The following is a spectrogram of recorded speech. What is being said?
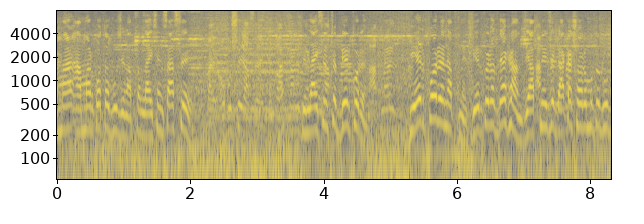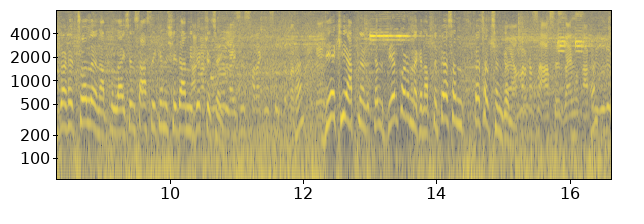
আমার আমার কথা বুঝেন আপনার লাইসেন্স আছে? ভাই অবশ্যই আছে কিন্তু আপনার লাইসেন্সটা বের করেন। বের করেন আপনি বের করে দেখান যে আপনি যে ঢাকা শহরের মতো রুটঘাটে চলেন আপনার লাইসেন্স আছে কিনা সেটা আমি দেখতে চাই। লাইসেন্স ছাড়া কেউ চলতে পারে হ্যাঁ? দেখি আপনার তাহলে বের করেন না কেন? আপনি পেছান পেছাচ্ছেন কেন? আমার কাছে আছে। যাই হোক আপনি যদি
